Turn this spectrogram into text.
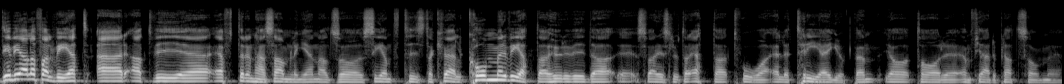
Det vi i alla fall vet är att vi eh, efter den här samlingen, alltså sent tisdag kväll, kommer veta huruvida eh, Sverige slutar etta, tvåa eller trea i gruppen. Jag tar eh, en fjärde plats som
